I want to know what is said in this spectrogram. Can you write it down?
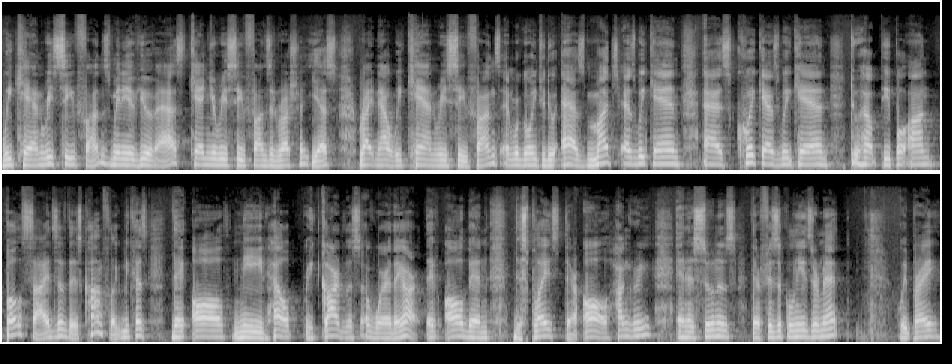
we can receive funds. Many of you have asked, can you receive funds in Russia? Yes. Right now, we can receive funds, and we're going to do as much as we can, as quick as we can, to help people on both sides of this conflict because they all need help regardless of where they are. They've all been displaced, they're all hungry, and as soon as their physical needs are met, we pray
